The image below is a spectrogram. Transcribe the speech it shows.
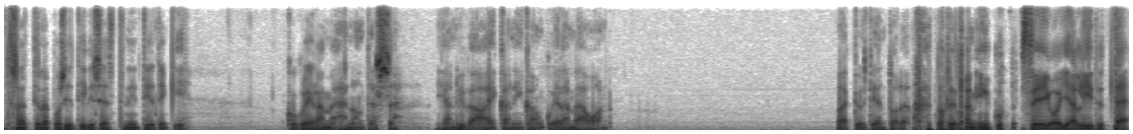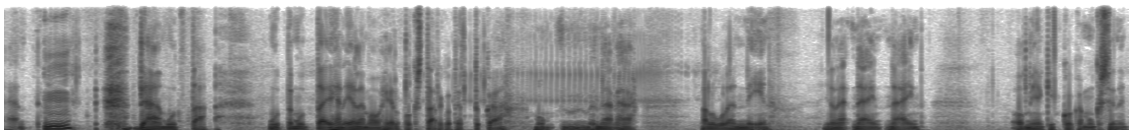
jos ajattelee positiivisesti, niin tietenkin koko elämähän on tässä ihan hyvä aika niin kauan kuin elämä on. Vaikka nyt todella, todella niin kuin, se ei ole ja liity tähän, mm. tähän mutta, mutta, mutta eihän elämä ole helpoksi tarkoitettukaan. Mä, vähän, mä luulen niin. Ja näin, näin omienkin kokemukseni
